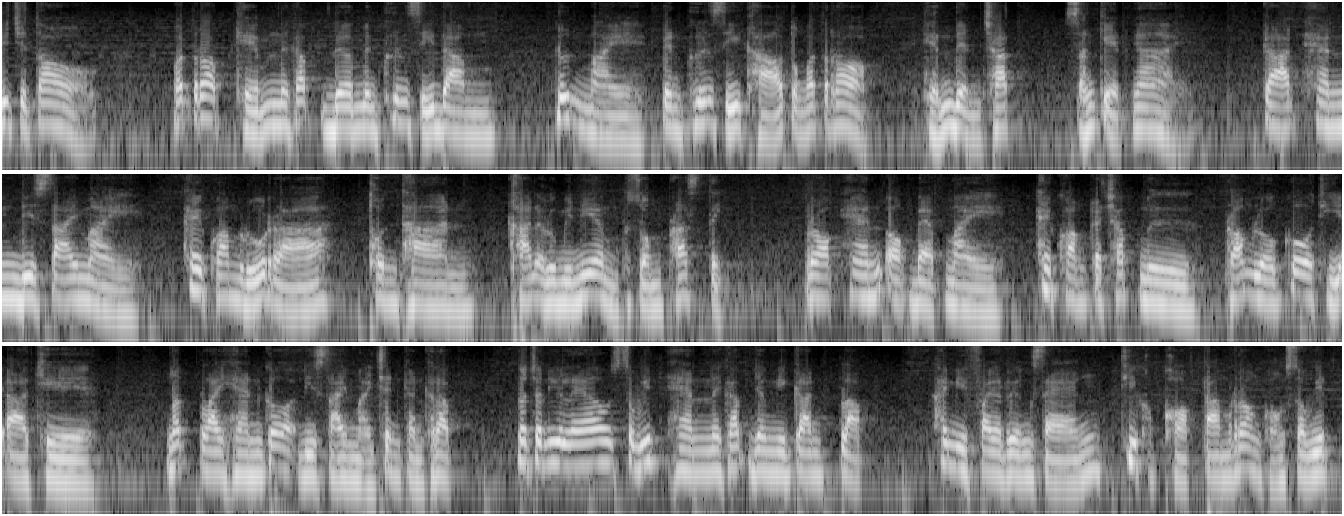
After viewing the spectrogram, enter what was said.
ดิจิตอล วัดรอบเข็มนะครับ เดิมเป็นพื้นสีดำ รุ่นใหม่เป็นพื้นสีขาวตรงวัดรอบ เห็นเด่นชัด สังเกตง่าย การ์ดแฮนด์ดีไซน์ใหม่ ให้ความหรูหรา ทนทาน คานอลูมิเนียมผสมพลาสติก ปลอกแฮนด์ออกแบบใหม่ ให้ความกระชับมือ พร้อมโลโก้ TRK น็อตปลายแฮนด์ก็ดีไซน์ใหม่เช่นกันครับ นอกจากนี้แล้วสวิตช์แฮนด์นะครับยังมีการปรับให้มีไฟเรืองแสงที่ขอบขอบตามร่องของสวิตช์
